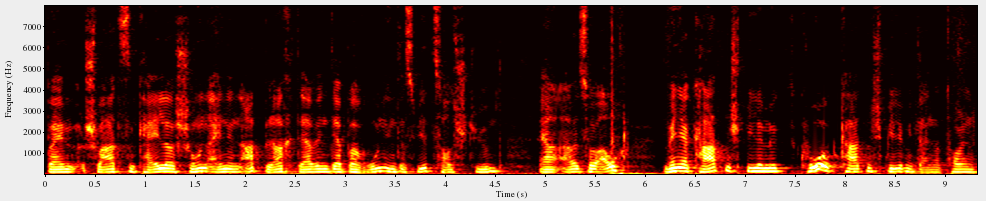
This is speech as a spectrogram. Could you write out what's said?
beim schwarzen Keiler schon einen ablacht, ja, wenn der Baron in das Wirtshaus stürmt. Ja, also auch wenn ihr Kartenspiele mögt, Koop-Kartenspiele mit einer tollen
